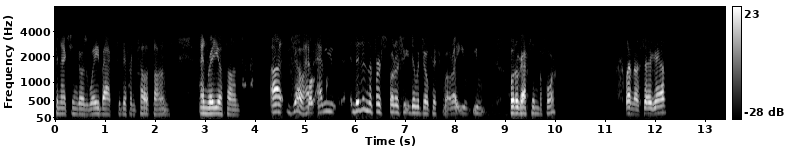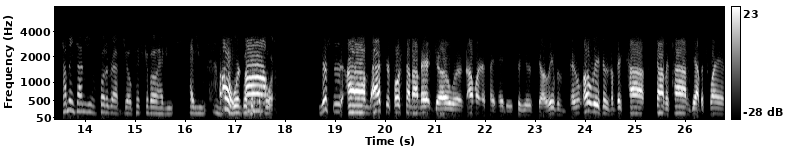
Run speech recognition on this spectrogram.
connection goes way back to different telethons and radiothons. Uh, Joe, have, well, have you? This isn't the first photo shoot you did with Joe Piscopo, right? You you photographed him before. Let me say again. How many times have you photographed Joe Piscopo? Have you have you oh, worked with uh, him before? This is um actually the first time I met Joe was I want to say maybe two years ago. It was only reason there was a big time kind of time gap between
